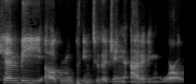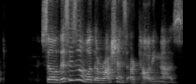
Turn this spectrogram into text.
can be uh, grouped into the gene editing world. So this is what the Russians are telling us.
